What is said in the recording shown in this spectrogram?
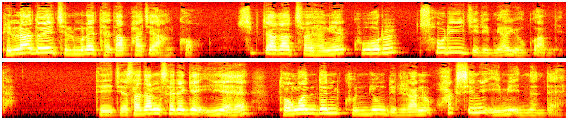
빌라도의 질문에 대답하지 않고 십자가 처형의 구호를 소리 지르며 요구합니다. 대제사장 세력에 의해 동원된 군중들이라는 확신이 이미 있는데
